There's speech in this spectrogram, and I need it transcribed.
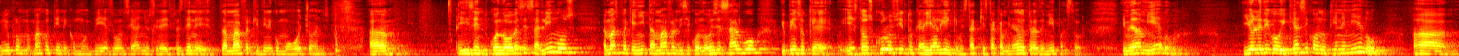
yo creo Majo tiene como 10, 11 años y después tiene esta Maffer que tiene como 8 años. Ah, y dicen, cuando a veces salimos, la más pequeñita Maffer dice, cuando a veces salgo, yo pienso que está oscuro, siento que hay alguien que, está, que está caminando detrás de mí, pastor. Y me da miedo. Y yo le digo, ¿y qué hace cuando tiene miedo? Ah,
